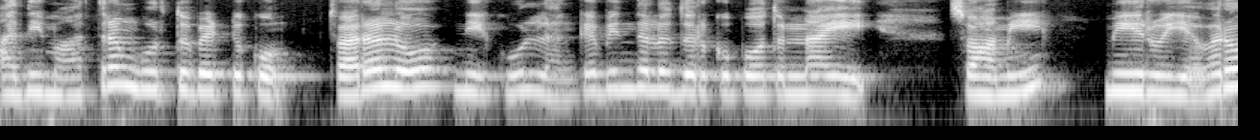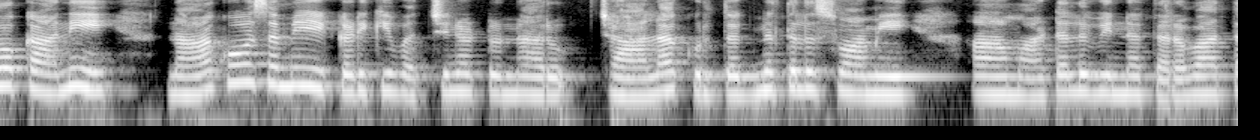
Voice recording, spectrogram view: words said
అది మాత్రం గుర్తుపెట్టుకో. త్వరలో నీకు లంకెబిందెలు దొరికిపోతున్నాయి. స్వామి మీరు ఎవరో కానీ నా కోసమే ఇక్కడికి వచ్చినట్టున్నారు. చాలా కృతజ్ఞతలు స్వామి. ఆ మాటలు విన్న తర్వాత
